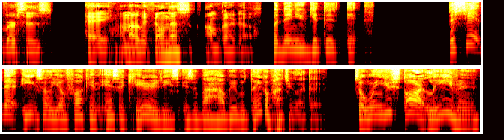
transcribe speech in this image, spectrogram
versus, hey, I'm not really feeling this. I'm going to go. But then you get this. It, the shit that eats on your fucking insecurities is about how people think about you like that. So when you start leaving,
